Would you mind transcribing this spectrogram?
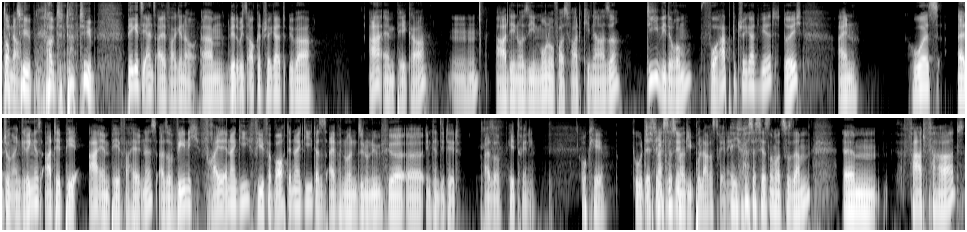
Top Genau. Typ. Top, top Typ. PGC 1 Alpha, genau. Ähm, wird übrigens auch getriggert über AMPK, Mhm. Adenosin-Monophosphat-Kinase, die wiederum vorab getriggert wird durch ein hohes, äh, Entschuldigung, ein geringes ATP-AMP-Verhältnis, also wenig freie Energie, viel verbrauchte Energie. Das ist einfach nur ein Synonym für äh, Intensität, also Heat-Training. Okay. Gut, ich fasse das mal bipolares Training. Ich fasse das jetzt nochmal zusammen. Ähm, fahrt Fahrrad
